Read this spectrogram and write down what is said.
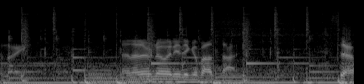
tonight. And I don't know anything about that. So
